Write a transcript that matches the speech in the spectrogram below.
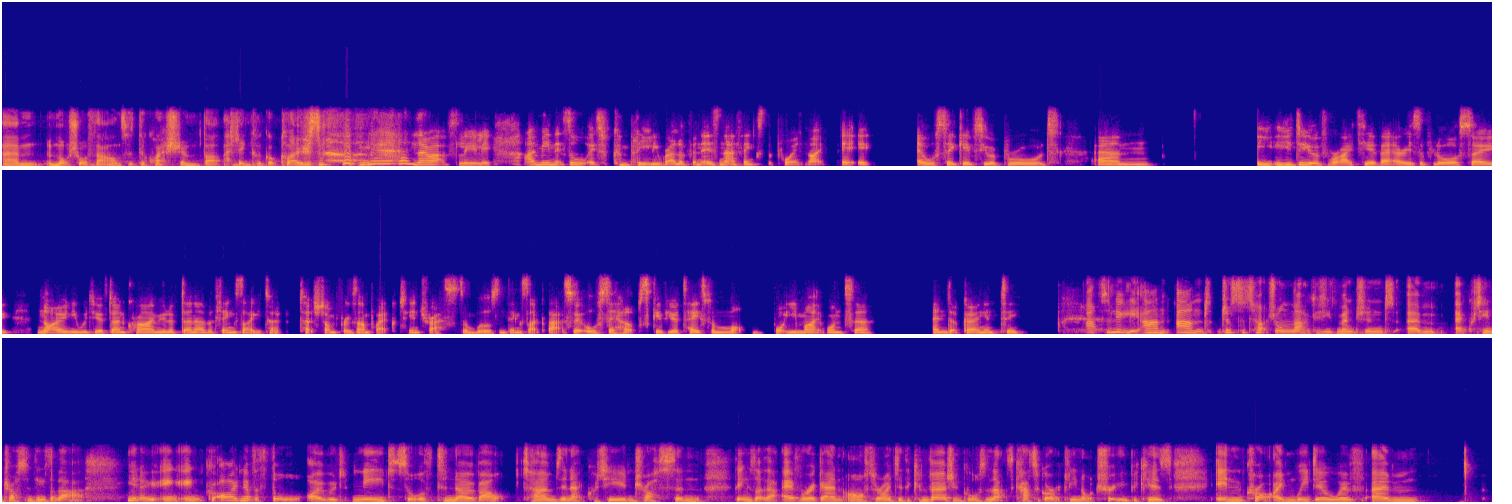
Um, I'm not sure if that answered the question, but I think I got close. yeah, no, absolutely. I mean, it's all it's completely relevant, isn't it? I think's the point. Like it, it also gives you a broad um, you do a variety of areas of law. So not only would you have done crime, you'll have done other things like you t- touched on, for example, equity and trusts and wills and things like that. So it also helps give you a taste for what, what you might want to end up going into. Absolutely, and and just to touch on that because you've mentioned um, equity and trust and things like that. You know, in, in, I never thought I would need sort of to know about terms in equity and trusts and things like that ever again after I did the conversion course, and that's categorically not true because in crime we deal with um,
